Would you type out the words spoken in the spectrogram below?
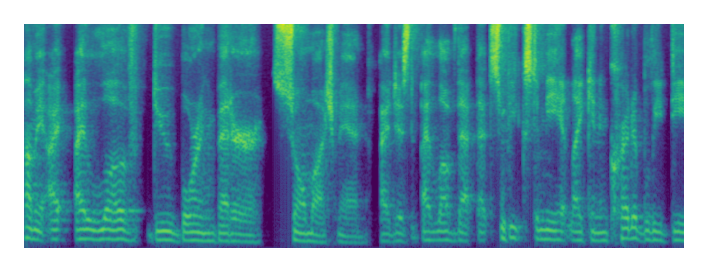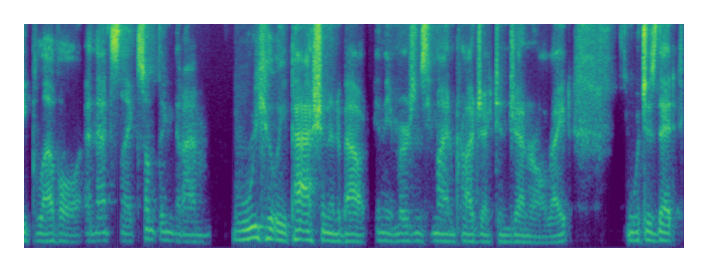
Tommy, I, I love do boring better so much, man. I just I love that. That speaks to me at like an incredibly deep level. And that's like something that I'm really passionate about in the emergency mind project in general, right? Which is that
